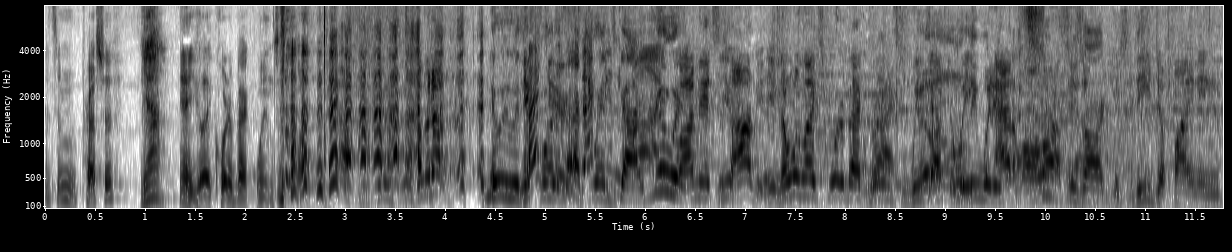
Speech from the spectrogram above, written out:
That's impressive. Yeah. Yeah, you like quarterback wins. Coming up. Knew he was a quarterback wins guy. Knew it. Well, I mean, it's just obvious. no one likes quarterback wins week Uh, after only week. when it all suits his argument. It's the defining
